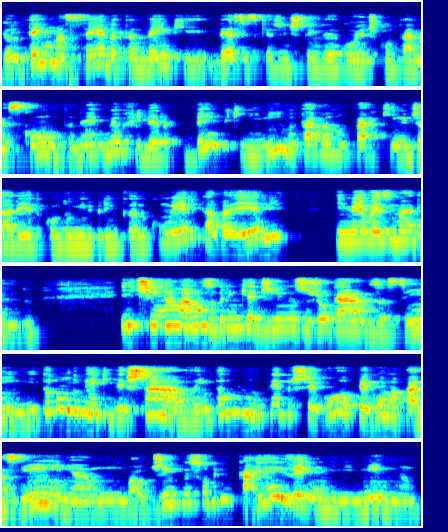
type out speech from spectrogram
Eu tenho uma cena também que dessas que a gente tem vergonha de contar, mas conta, né? Meu filho era bem pequenininho, estava no parquinho de areia do condomínio brincando com ele, estava ele e meu ex-marido. E tinha lá uns brinquedinhos jogados assim, e todo mundo meio que deixava. Então Pedro chegou, pegou uma pazinha, um baldinho, começou a brincar. E aí veio um menininho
